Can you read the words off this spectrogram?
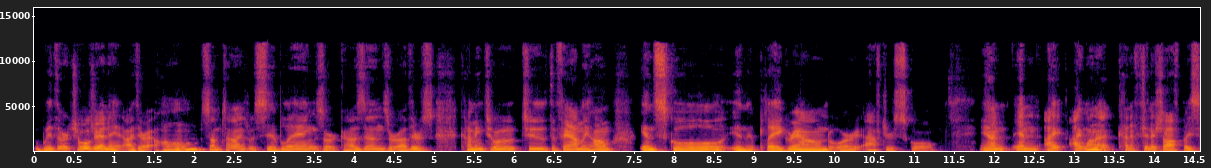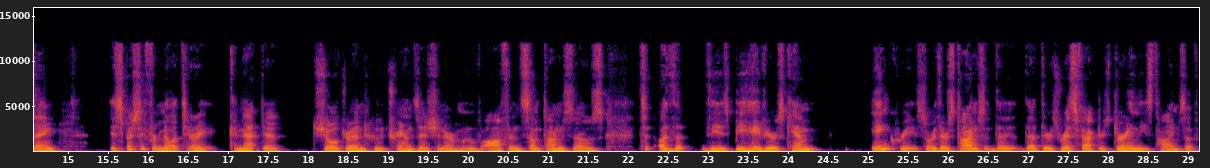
with our children eh, either at home sometimes with siblings or cousins or others coming to to the family home in school in the playground or after school. And and i i want to kind of finish off by saying especially for military connected children who transition or move often sometimes those to, uh, the, these behaviors can increase or there's times the, that there's risk factors during these times of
